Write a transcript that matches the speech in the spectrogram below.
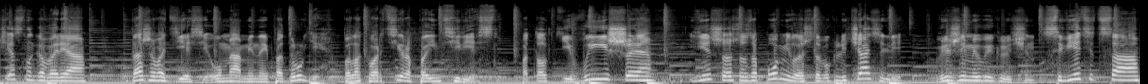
Честно говоря, даже в Одессе у маминой подруги была квартира поинтереснее. Потолки выше. Единственное, что запомнилось, что выключатели в режиме выключен светится,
